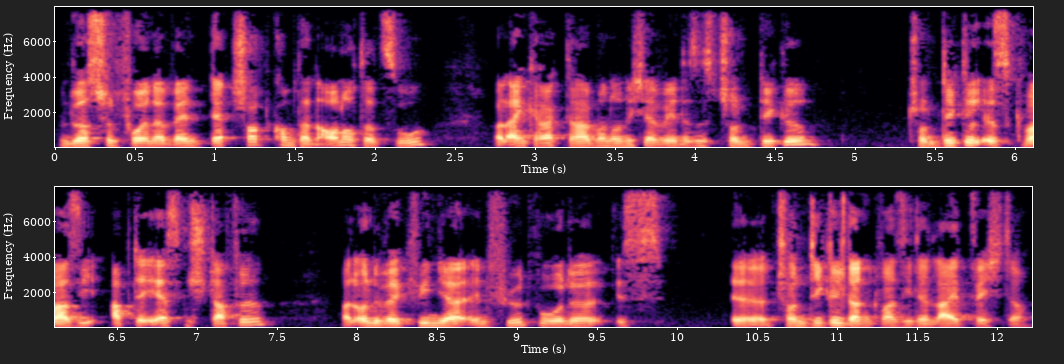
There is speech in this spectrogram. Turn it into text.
Und du hast schon vorhin erwähnt, Deadshot kommt dann auch noch dazu, weil ein Charakter haben wir noch nicht erwähnt, das ist John Dickel. John Dickel ist quasi ab der ersten Staffel, weil Oliver Queen ja entführt wurde, ist äh, John Dickel dann quasi der Leibwächter.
